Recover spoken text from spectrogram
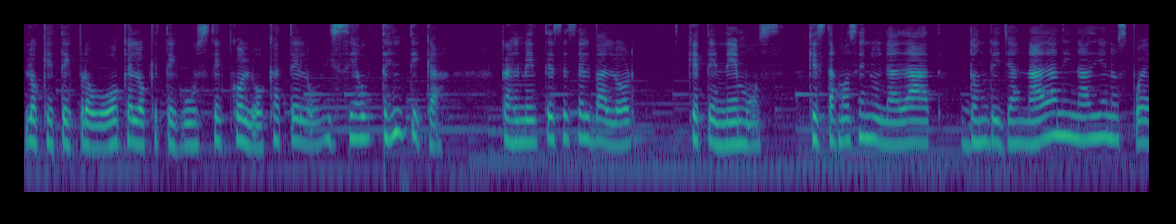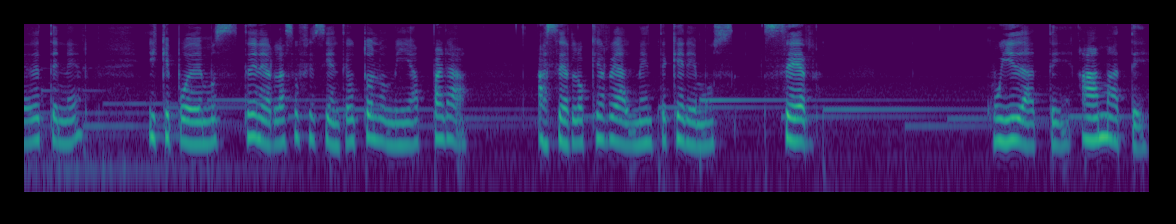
lo que te provoque, lo que te guste, colócatelo y sea auténtica. Realmente ese es el valor que tenemos, que estamos en una edad donde ya nada ni nadie nos puede detener y que podemos tener la suficiente autonomía para hacer lo que realmente queremos ser. Cuídate, ámate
